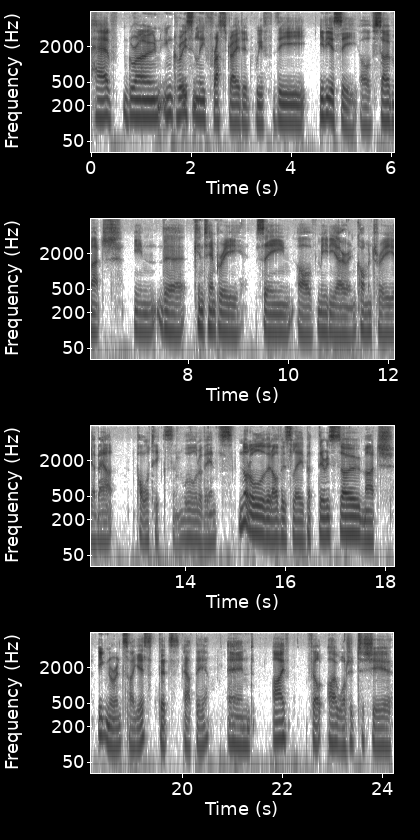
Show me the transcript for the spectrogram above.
have grown increasingly frustrated with the idiocy of so much in the contemporary scene of media and commentary about politics and world events. Not all of it, obviously, but there is so much ignorance, I guess, that's out there. And I felt I wanted to share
